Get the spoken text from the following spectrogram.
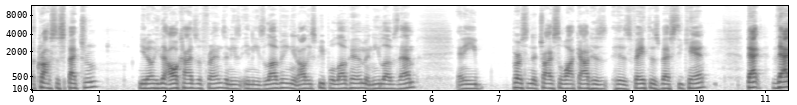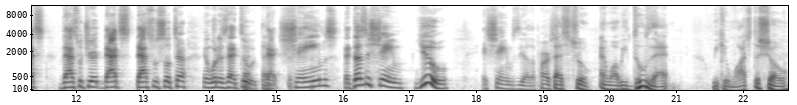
across the spectrum. You know, he got all kinds of friends, and he's and he's loving, and all these people love him, and he loves them, he person that tries to walk out his his faith as best he can. That that's that's what you're that's that's what's so terrible. And what does that do? That- That, that- shames. That doesn't shame you. It shames the other person. That's true. And while we do that, we can watch the show,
